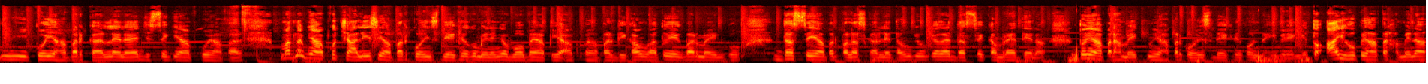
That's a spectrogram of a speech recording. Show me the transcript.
को यहाँ पर कर लेना है जिससे कि आपको यहाँ पर मतलब कि आपको चालीस यहाँ पर कोइंस देखने को मिलेंगे वो मैं आप आपको यहाँ पर दिखाऊँगा तो एक बार मैं इनको दस से यहाँ पर प्लस कर लेता हूँ क्योंकि अगर दस से कम रहते ना तो यहाँ पर हमें यहाँ पर कोइंस देखने को नहीं मिलेंगे तो आई होप यहाँ पर हमें ना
